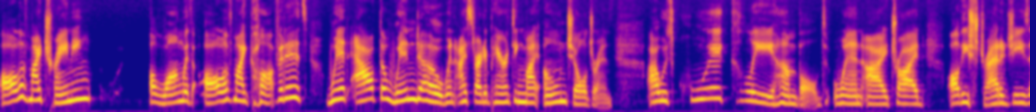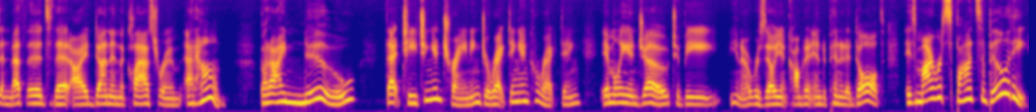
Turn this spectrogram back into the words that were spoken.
all of my training along with all of my confidence went out the window when i started parenting my own children. I was quickly humbled when i tried all these strategies and methods that i'd done in the classroom at home. But I knew that teaching and training, directing and correcting Emily and Joe to be, you know, resilient, competent, independent adults is my responsibility.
